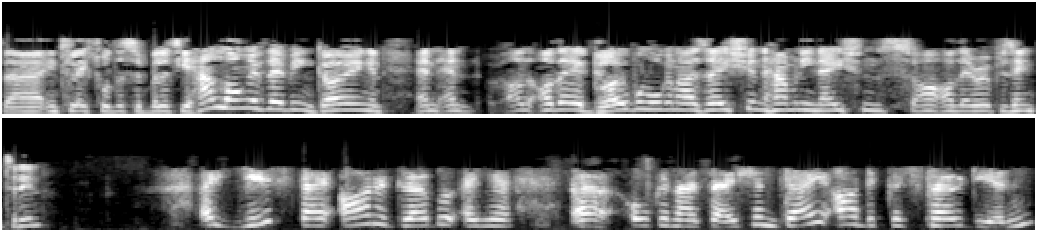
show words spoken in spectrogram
uh, intellectual disability. How long have they been going, and and and are, are they a global organisation? How many nations are, are they represented in? Uh, yes, they are a global uh, uh, organization. They are the custodian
